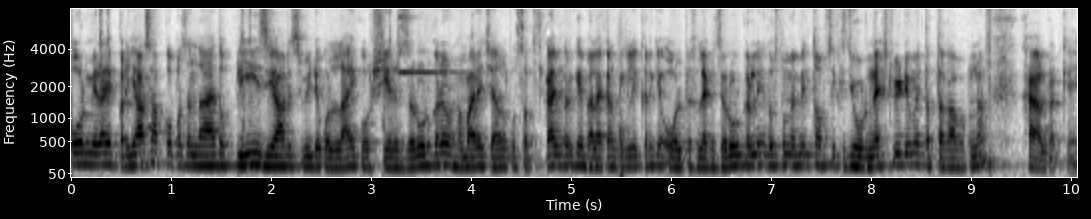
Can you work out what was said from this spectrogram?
और मेरा ये प्रयास आपको पसंद आया तो प्लीज़ यार इस वीडियो को लाइक और शेयर ज़रूर करें और हमारे चैनल को सब्सक्राइब करके बेल आइकन पर क्लिक करके ऑल पे सेलेक्ट ज़रूर कर लें। दोस्तों, मैं मिलता हूँ आपसे किसी और नेक्स्ट वीडियो में। तब तक आप अपना ख्याल रखें।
